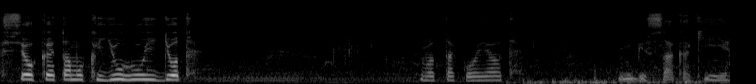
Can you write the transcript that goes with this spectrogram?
Все к этому, к югу идет. Вот такое вот небеса какие.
